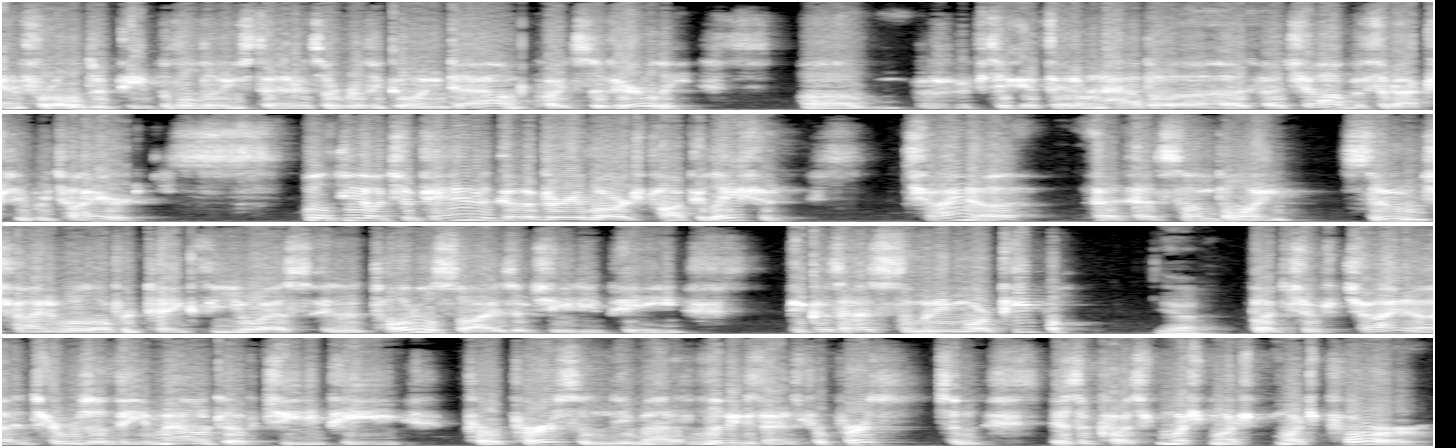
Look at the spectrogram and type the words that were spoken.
And for older people, the living standards are really going down quite severely. Uh, if they don't have a, a, a job, if they're actually retired. Well, you know, Japan has got a very large population. China, at, at some point soon, China will overtake the U.S. in the total size of GDP because it has so many more people. Yeah. But China, in terms of the amount of GDP per person, the amount of living standards per person, is of course much, much, much poorer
